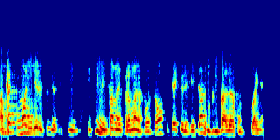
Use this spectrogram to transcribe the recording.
En fait, pour moi, l'idée le plus, ce qui me semble être vraiment important, c'est que les États n'oublient pas leurs concitoyens.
